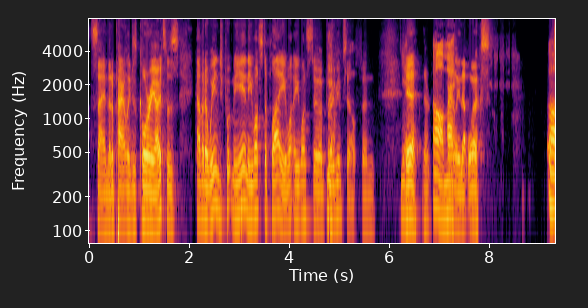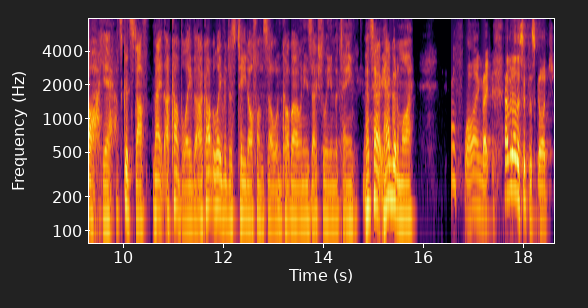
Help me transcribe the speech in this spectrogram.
saying that apparently just Corey Oates was having a whinge, put me in. He wants to play. He, he wants to improve yeah. himself, and yeah, yeah oh, apparently mate. that works. Oh yeah, that's good stuff, mate. I can't believe that. I can't believe it just teed off on Selwyn Cobbo and he's actually in the team. That's how how good am I? I'm flying, mate. Have another sip of scotch.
